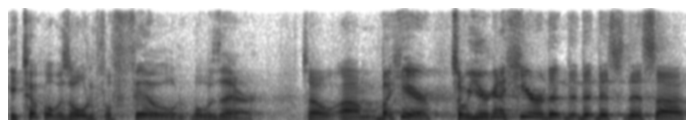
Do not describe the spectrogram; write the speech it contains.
He took what was old and fulfilled what was there. So, um, but here, so you're going to hear the, the, this, this uh,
